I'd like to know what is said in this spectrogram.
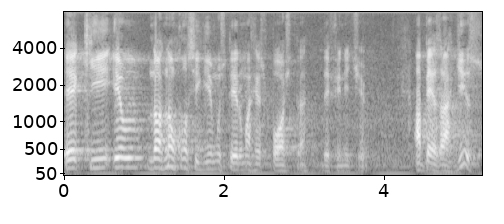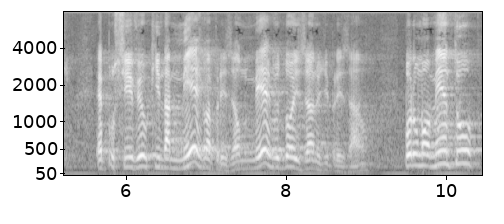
é que eu, nós não conseguimos ter uma resposta definitiva. Apesar disso, é possível que na mesma prisão, no mesmo dois anos de prisão, por um momento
